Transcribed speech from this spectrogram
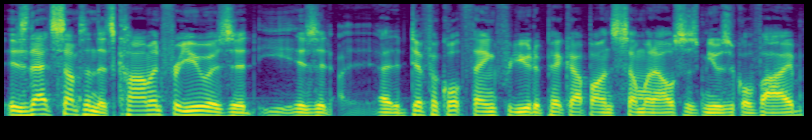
Is that something that's common for you? Is it is it a difficult thing for you to pick up on someone else's musical vibe?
